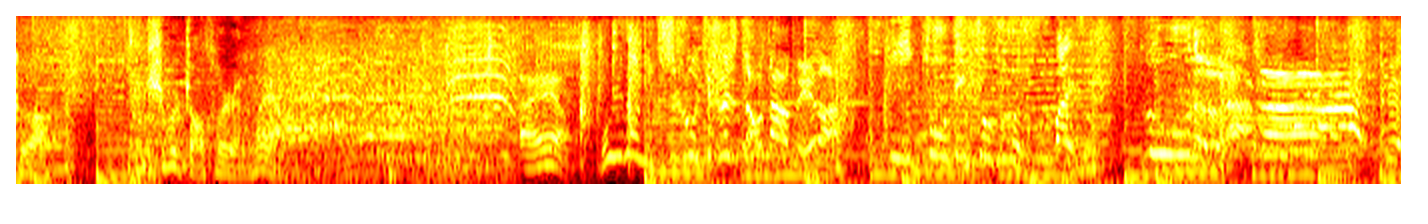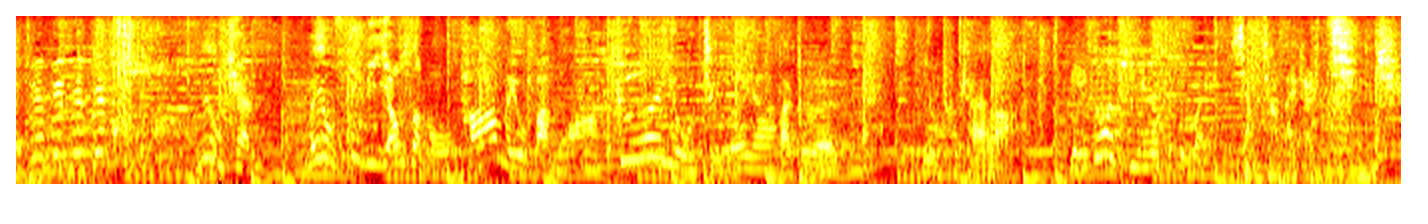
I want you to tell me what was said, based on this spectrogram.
哥，你是不是找错人了呀？哎呀，我遇到你之后就开始倒大霉了。你注定就是个失败者，loser 啊！别别别别别！没有钱，没有树，你摇什么？他没有办法，哥有辙呀。大哥，又出差了？别跟我提那个死鬼。想不想来点情趣？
